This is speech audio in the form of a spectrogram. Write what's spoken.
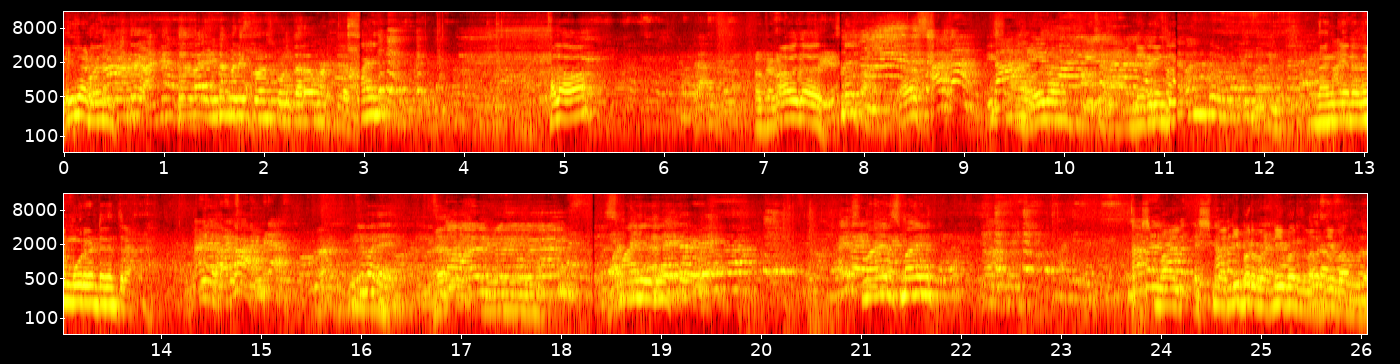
ಇಲ್ಲ ಹಲೋ ಹೌದೌದು ಹೌದಾ. ಹನ್ನೆರಡು ಗಂಟೆ. ನಂಗೆ ಏನಂದ್ರೆ ಮೂರು ಗಂಟೆ ನಂತರ. Smile smile smile smile smile ನೀ ಬರ್ಬೇಡ ನೀ ಬರ್ದು ನೀ ಬರ್ದು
